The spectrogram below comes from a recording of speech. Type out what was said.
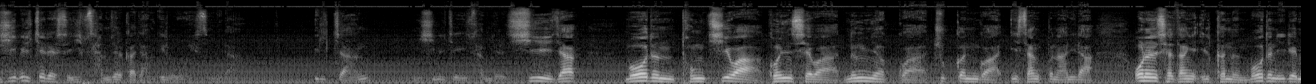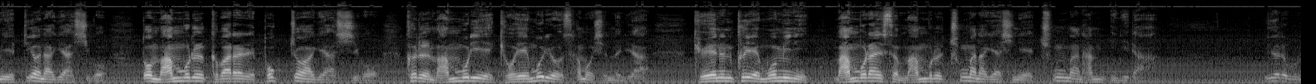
21절에서 23절까지 한번 읽어보겠습니다. 1장 21절 23절 시작 모든 통치와 권세와 능력과 주권과 이상뿐 아니라 오는 세상에 일컫는 모든 이름이 뛰어나게 하시고 또 만물을 그 발 아래 복종하게 하시고 그를 만물 위의 교회 머리로 삼으셨느니라 교회는 그의 몸이니 만물 안에서 만물을 충만하게 하시니 충만함이니라 여러분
